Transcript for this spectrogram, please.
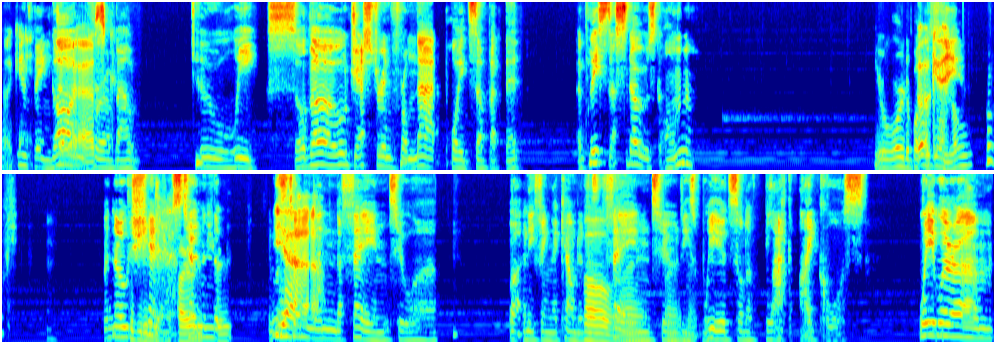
Okay. You've been so gone for about two weeks. Although, gesturing from that points up a bit. At least the snow's gone. You're worried about Okay. the snow? But no Think you didn't shit, it's turning the it was Yeah. turning the Fane to uh well anything that counted as Oh, a Fane right, to right, these right. weird sort of black ichors. We were um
